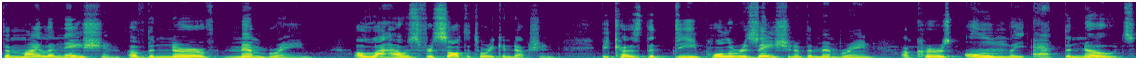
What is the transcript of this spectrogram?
The myelination of the nerve membrane allows for saltatory conduction because the depolarization of the membrane occurs only at the nodes.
